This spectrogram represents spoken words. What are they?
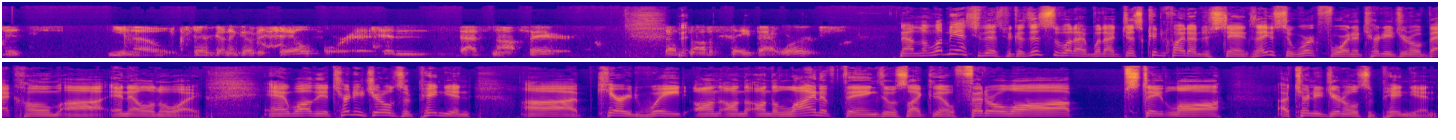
It's you know, they're going to go to jail for it, and that's not fair. That's not a state that works. Now, let me ask you this because this is what I what I just couldn't quite understand because I used to work for an attorney general back home uh, in Illinois, and while the attorney general's opinion uh, carried weight on on the, on the line of things, it was like you know federal law, state law, attorney general's opinion.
